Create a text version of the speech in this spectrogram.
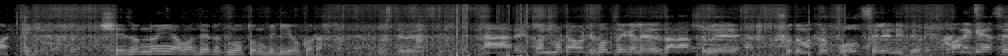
বাড়তি। সেজন্যই আমাদের নতুন ভিডিও করা। বুঝতে পেরেছি। আর এখন মোটামুটি বলতে গেলে যারা আসলে শুধুমাত্র হোলসেলে নিবে অনেকে আছে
